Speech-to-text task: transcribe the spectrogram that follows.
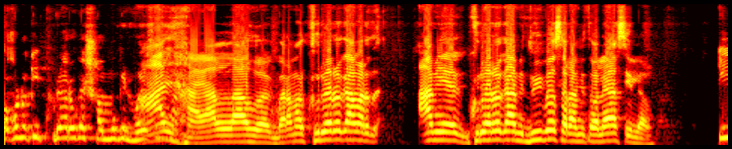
কখনো কি খুরা রোগের সম্মুখীন হয়েছে আয় হায় আল্লাহ একবার আমার খুরা রোগ আমার আমি খুরা রোগে আমি দুই বছর আমি তলে আসছিলাম কি?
